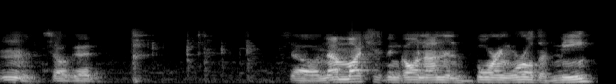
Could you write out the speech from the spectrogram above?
Mmm, so good. So, not much has been going on in the boring world of me.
